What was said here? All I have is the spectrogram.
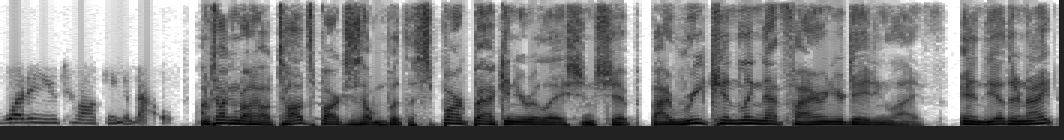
what are you talking about? I'm talking about how Todd Sparks is helping put the spark back in your relationship by rekindling that fire in your dating life. And the other night,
